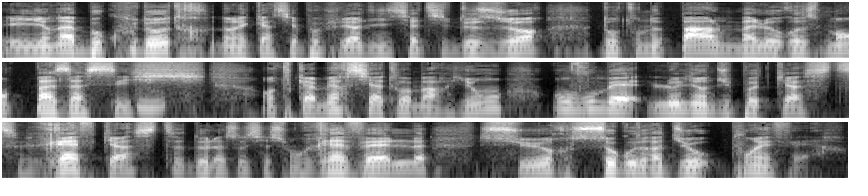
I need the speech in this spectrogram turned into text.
et il y en a beaucoup d'autres dans les quartiers populaires d'initiatives de ce genre dont on ne parle malheureusement pas assez. En tout cas, merci à toi Marion. On vous met le lien du podcast Rêvecast de l'association Rêvel sur sogoodradio.fr.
